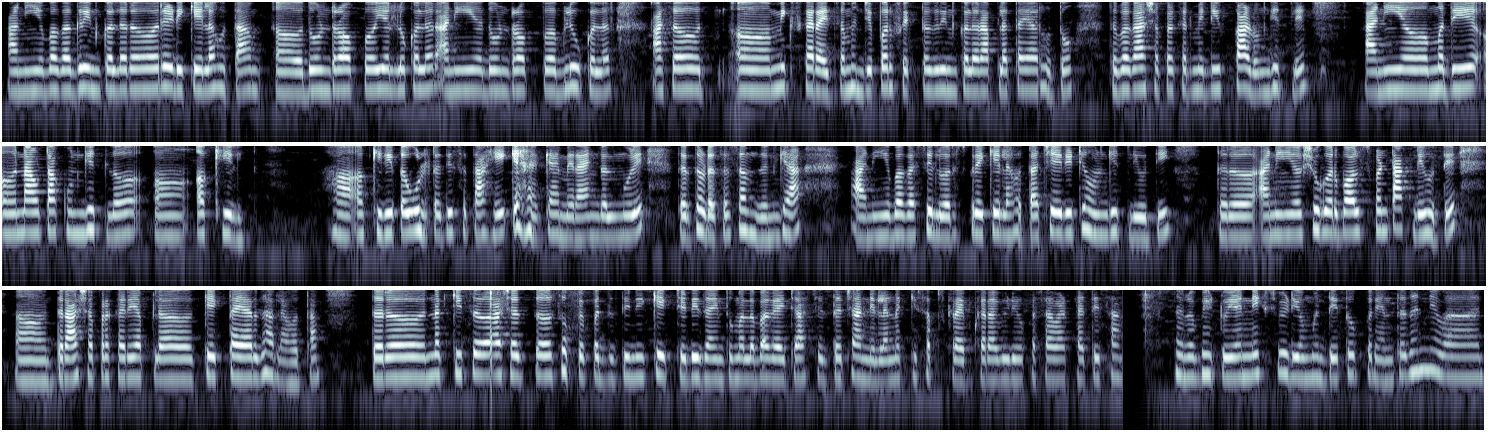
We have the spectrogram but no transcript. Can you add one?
आणि बघा ग्रीन कलर रेडी केला होता. दोन ड्रॉप येल्लो कलर आणि दोन ड्रॉप ब्ल्यू कलर. असं मिक्स करायचं म्हणजे परफेक्ट ग्रीन कलर आपला तयार होतो. तर बघा अशा प्रकारे मी लीफ काढून घेतले. आणि मध्ये नाव टाकून घेतलं अखिल. हां अखेरी तर उलटं दिसत आहे कॅ कॅमेरा अँगलमुळे. तर थोडंसं समजून घ्या. आणि बघा सिल्वर स्प्रे केला होता. चेरी ठेवून घेतली होती. तर आणि शुगर बॉल्स पण टाकले होते. तर अशा प्रकारे आपला केक तयार झाला होता. तर नक्कीच अशाच सोप्या पद्धतीने केकचे डिझाईन तुम्हाला बघायचे असेल तर चॅनेलला नक्की सबस्क्राईब करा. व्हिडिओ कसा वाटला ते सांगा. तर भेटूया नेक्स्ट व्हिडिओमध्ये तोपर्यंत धन्यवाद.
